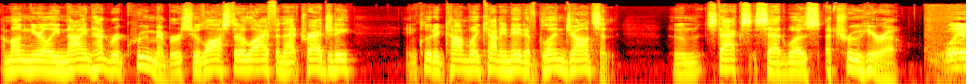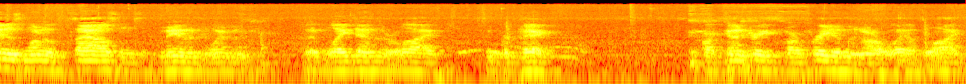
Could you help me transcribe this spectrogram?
Among nearly 900 crew members who lost their life in that tragedy included Conway County native Glenn Johnson, whom Stacks said was a true hero. Glenn is one of the thousands of men and women that laid down their life to protect our country, our freedom, and our way of life.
